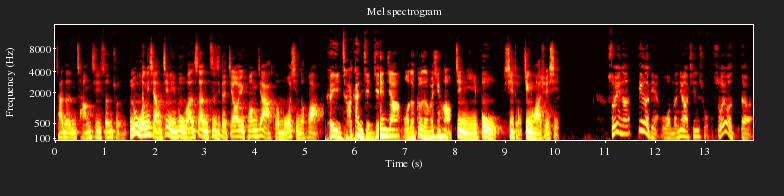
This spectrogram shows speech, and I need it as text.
才能长期生存。如果你想进一步完善自己的交易框架和模型的话，可以查看简介，添加我的个人微信号，进一步系统进化学习。所以呢，第二点我们要清楚，所有的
